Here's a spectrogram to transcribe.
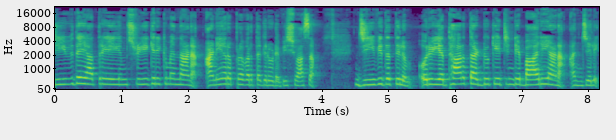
ജീവിതയാത്രയെയും സ്വീകരിക്കുമെന്നാണ് അണിയറ പ്രവർത്തകരുടെ വിശ്വാസം. ജീവിതത്തിലും ഒരു യഥാർത്ഥ അഡ്വക്കേറ്റിന്റെ ഭാര്യയാണ് അഞ്ജലി.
